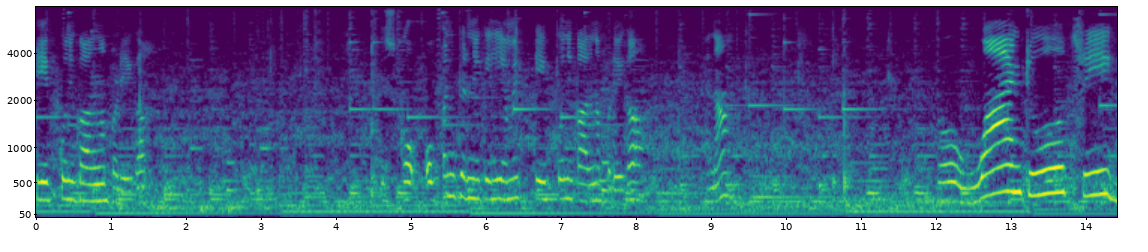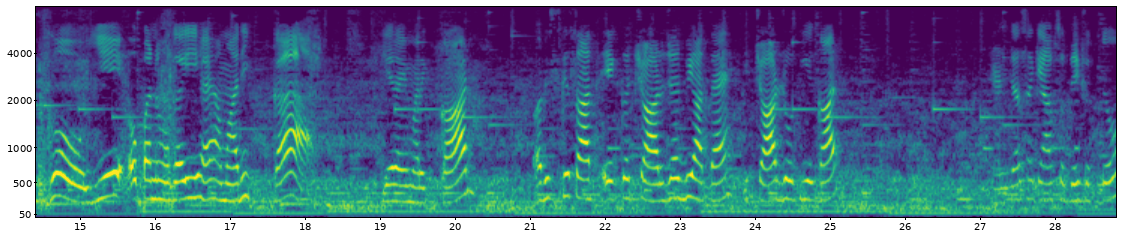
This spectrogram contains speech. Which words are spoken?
टेप को निकालना पड़ेगा। इसको ओपन करने के लिए हमें टेप को निकालना पड़ेगा, है ना? तो वन टू थ्री गो ये ओपन हो गई है हमारी कार। ये रही हमारी कार। और इसके साथ एक चार्जर भी आता है। ये चार्ज होती है कार। एंड जैसा कि आप सब देख सकते हो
